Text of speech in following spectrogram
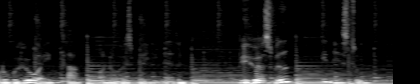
og du behøver ikke engang at nøjes med en af dem. Vi høres ved i næste uge.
